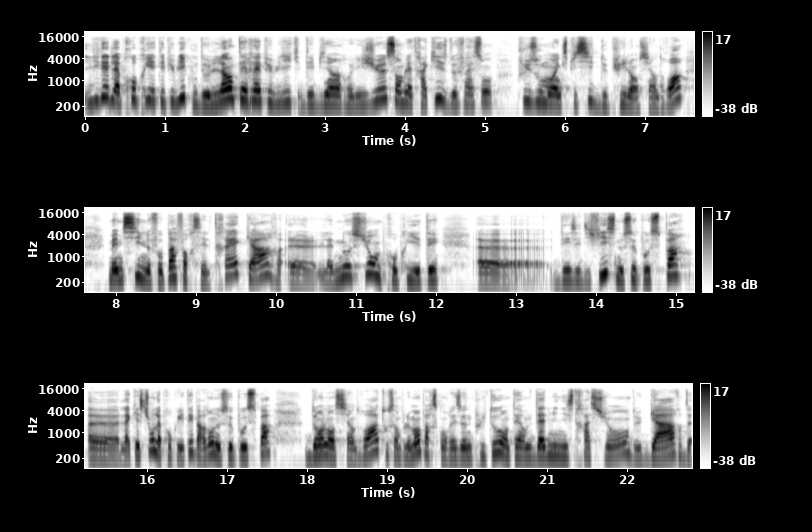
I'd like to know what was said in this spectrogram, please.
L'idée de la propriété publique ou de l'intérêt public des biens religieux semble être acquise de façon plus ou moins explicite depuis l'ancien droit, même s'il ne faut pas forcer le trait, car euh, la notion de propriété euh, des édifices ne se pose pas, euh, la question de la propriété, pardon, ne se pose pas dans l'ancien droit, tout simplement parce qu'on raisonne plutôt en termes d'administration, de garde,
